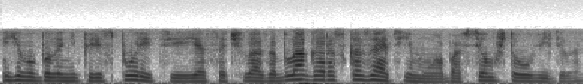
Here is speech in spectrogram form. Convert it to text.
Его было не переспорить, и я сочла за благо рассказать ему обо всем, что увидела.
